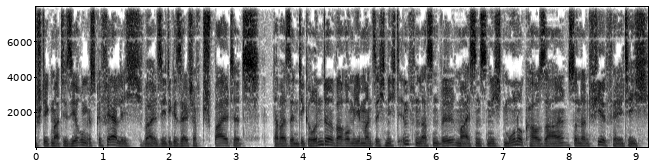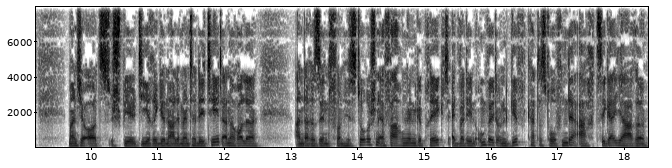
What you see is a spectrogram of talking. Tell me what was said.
Stigmatisierung ist gefährlich, weil sie die Gesellschaft spaltet. Dabei sind die Gründe, warum jemand sich nicht impfen lassen will, meistens nicht monokausal, sondern vielfältig. Mancherorts spielt die regionale Mentalität eine Rolle, andere sind von historischen Erfahrungen geprägt, etwa den Umwelt- und Giftkatastrophen der 80er Jahre.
